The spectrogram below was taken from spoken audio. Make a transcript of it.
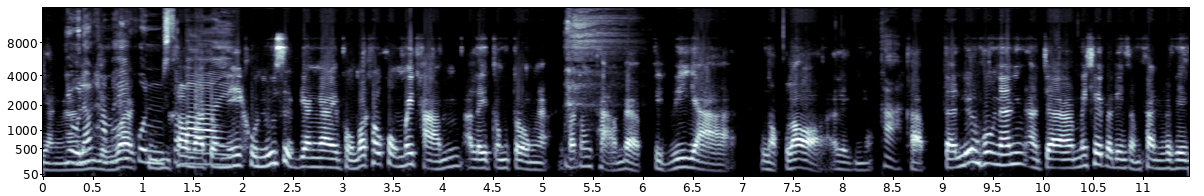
อย่างนั้นอยู่แล้วทำให้รือว่าคุณเข้าสมาบายตรงนี้คุณรู้สึกยังไง ผมว่าเขาคงไม่ถามอะไรตรงๆอะเขาต้องถามแบบจิตวิทยาหลอกล่ออะไรอย่างเงี้ยค่ะครับ แต่เรื่องพวกนั้นอาจจะไม่ใช่ประเด็นสำคัญประเด็น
